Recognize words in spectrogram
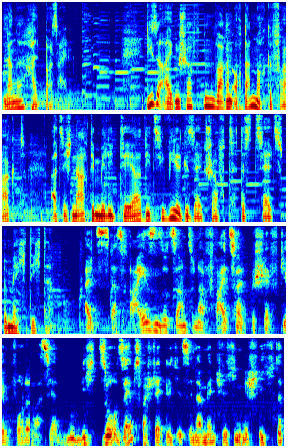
lange haltbar sein. Diese Eigenschaften waren auch dann noch gefragt, als sich nach dem Militär die Zivilgesellschaft des Zelts bemächtigte. Als das Reisen sozusagen zu einer Freizeitbeschäftigung wurde, was ja nun nicht so selbstverständlich ist in der menschlichen Geschichte,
